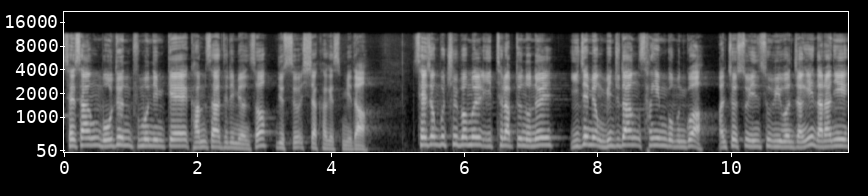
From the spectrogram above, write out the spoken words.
세상 모든 부모님께 감사드리면서 뉴스 시작하겠습니다. 새 정부 출범을 이틀 앞둔 오늘 이재명 민주당 상임고문과 안철수 인수위원장이 나란히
